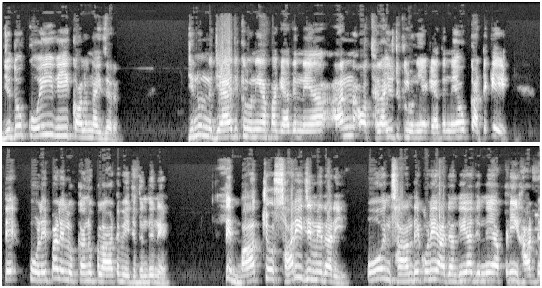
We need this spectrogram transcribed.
ਜਦੋਂ ਕੋਈ ਵੀ ਕਲੋਨਾਈਜ਼ਰ ਜਿਹਨੂੰ ਨਜਾਇਜ਼ ਕਲੋਨੀਆਂ ਆਪਾਂ ਕਹਿ ਦਿੰਨੇ ਆ ਅਨਆਥੋਰਾਈਜ਼ਡ ਕਲੋਨੀਆਂ ਕਹਿ ਦਿੰਨੇ ਆ ਉਹ ਕੱਟ ਕੇ ਤੇ ਭੋਲੇ ਭਾਲੇ ਲੋਕਾਂ ਨੂੰ ਪਲਾਟ ਵੇਚ ਦਿੰਦੇ ਨੇ, ਤੇ ਬਾਅਦ ਚੋਂ ਸਾਰੀ ਜ਼ਿੰਮੇਵਾਰੀ ਉਹ ਇਨਸਾਨ ਦੇ ਕੋਲੇ ਆ ਜਾਂਦੀ ਆ, ਜਿਨੇ ਆਪਣੀ ਹੱਡ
